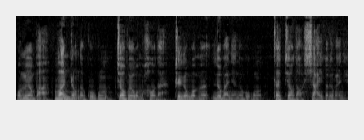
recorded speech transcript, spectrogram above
我们要把完整的故宫交回我们后代，这个我们六百年的故宫再交到下一个六百年。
